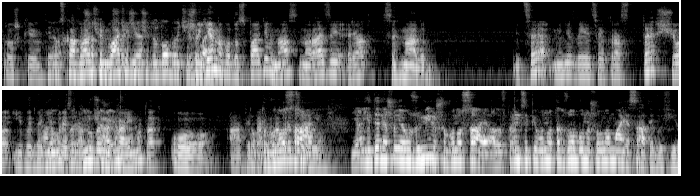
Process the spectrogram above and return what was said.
Трошки. Ти розказуй, що ти бачиш, що є- і чи то добре, чи Що зле. є на водоспаді в нас наразі ряд сигналів. І це, мені здається, якраз те, що і видає А ну, пристрій. А Ну, вимикаємо, так. О, а тепер Тобто воно працює. срає. Я, єдине, що я розумію, що воно срає, але в принципі воно так зроблено, що воно має срати в ефір.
